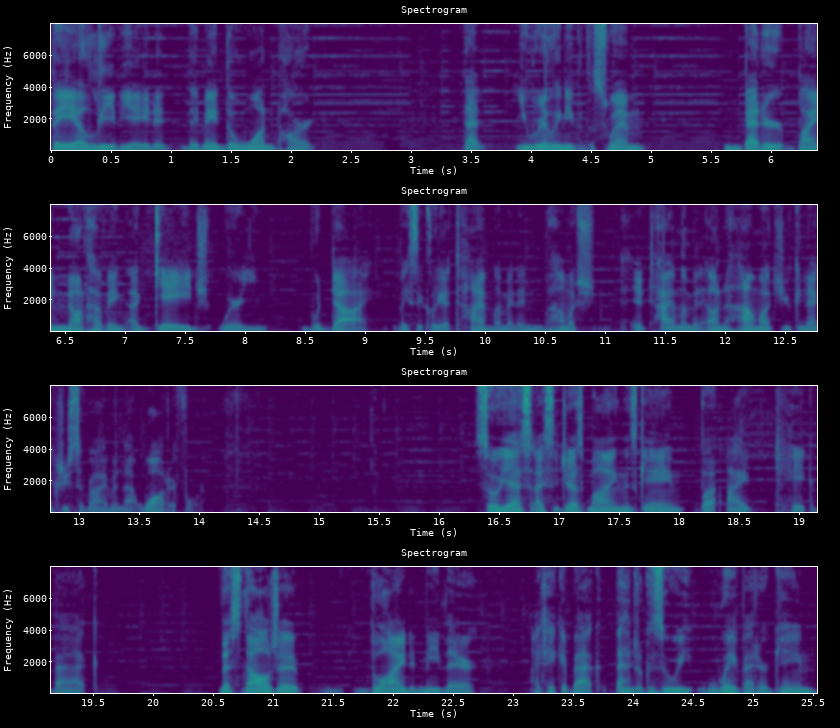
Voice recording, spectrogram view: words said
they alleviated, they made the one part that you really needed to swim better by not having a gauge where you would die. Basically, a time limit and how much a time limit on how much you can actually survive in that water for. So yes, I suggest buying this game, but I take back nostalgia blinded me there. I take it back. Banjo-Kazooie, way better game.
